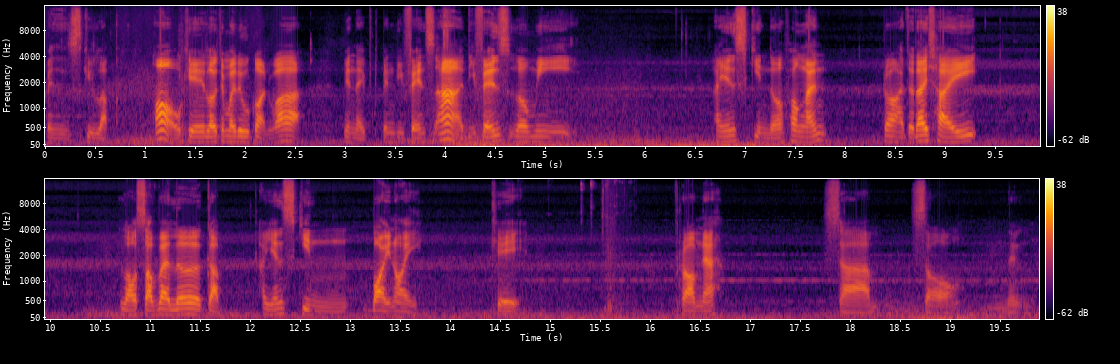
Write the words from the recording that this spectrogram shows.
เป็นสกิลหลักอ๋อโอเค เราจะมาดูก่อนว่าเป็นไหนเป็น defense อ่า defense เรามี iron skin เนาะเพราะงั้นเราอาจจะได้ใช้ law sub valor กับ iron skin บ่อยหน่อย โอเค พร้อมนะ 3 2 1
